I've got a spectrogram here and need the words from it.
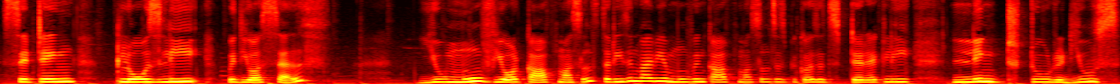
sitting closely with yourself. You move your calf muscles. The reason why we are moving calf muscles is because it's directly linked to reduce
